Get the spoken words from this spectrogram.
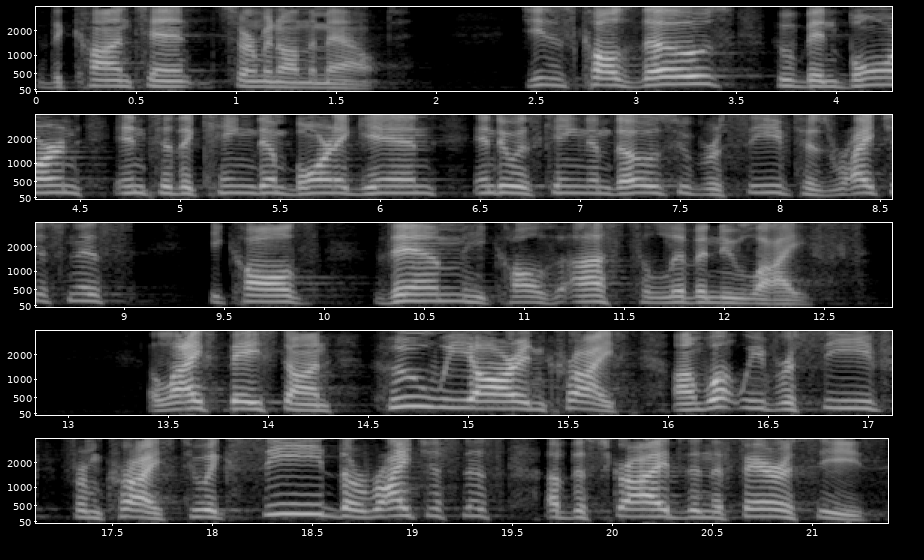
The content, Sermon on the Mount. Jesus calls those who've been born into the kingdom, born again into his kingdom, those who've received his righteousness, he calls them, he calls us to live a new life. A life based on who we are in Christ, on what we've received from Christ, to exceed the righteousness of the scribes and the Pharisees,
